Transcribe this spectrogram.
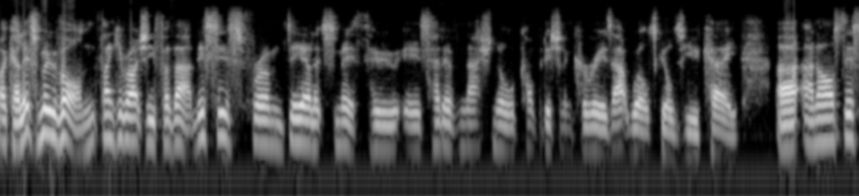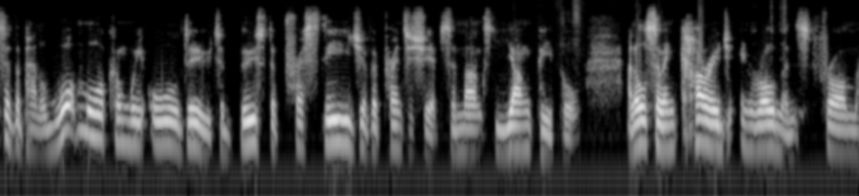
Okay, let's move on. Thank you actually for that. This is from D. Elliott Smith, who is head of national competition and careers at World Skills UK, uh, and asked this of the panel: What more can we all do to boost the prestige of apprenticeships amongst young people, and also encourage enrolments from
